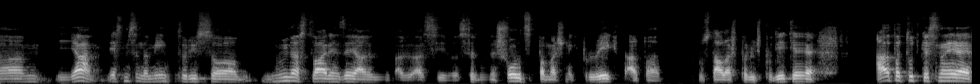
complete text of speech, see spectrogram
um, ja, jaz mislim, da mentori so nujna stvar in zdaj, ali, ali, ali si v srednje šolc, pa imaš nek projekt ali pa postavljaš prvič podjetje. ali pa tudi kasneje,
